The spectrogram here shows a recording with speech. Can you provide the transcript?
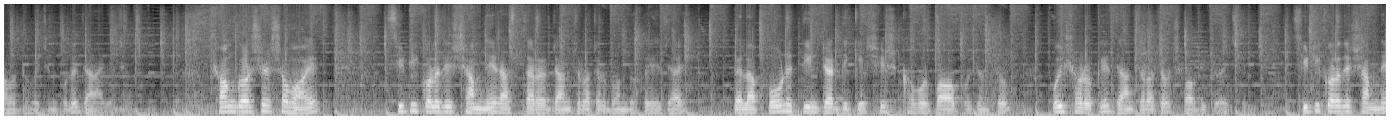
আহত হয়েছেন বলে জানা গেছে। সংঘর্ষের সময় সিটি কলেজের সামনে রাস্তার যান চলাচল বন্ধ হয়ে যায়। বেলা পৌনে তিনটার দিকে শেষ খবর পাওয়া পর্যন্ত ওই সড়কে যান চলাচল স্বাভাবিক রয়েছে। সিটি কলেজের সামনে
